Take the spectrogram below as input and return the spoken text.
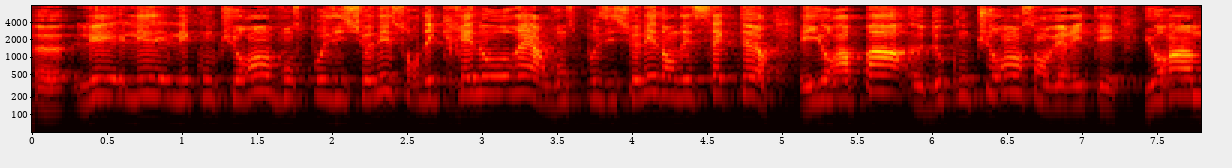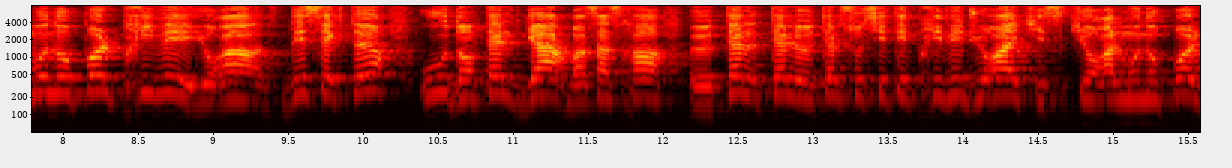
euh, les, les, les concurrents vont se positionner sur des créneaux horaires, vont se positionner dans des secteurs. Et il n'y aura pas euh, de concurrence en vérité. Il y aura un monopole privé. Il y aura des secteurs où dans telle gare, ben, ça sera euh, telle, telle, telle société privée du rail qui, qui aura le monopole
